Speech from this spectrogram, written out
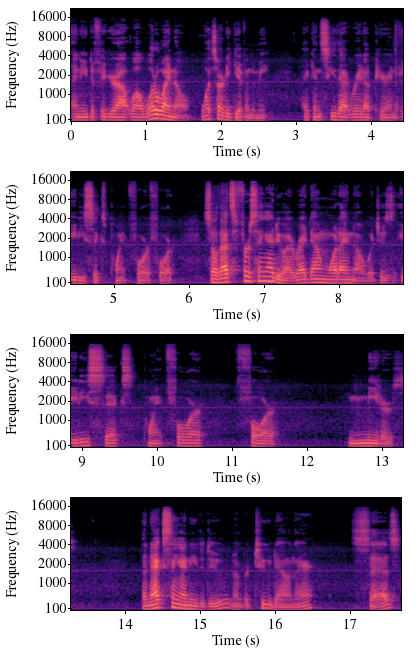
I need to figure out, well, what do I know? What's already given to me? I can see that right up here in 86.44. So that's the first thing I do. I write down what I know, which is 86.44 meters. The next thing I need to do, number two down there, says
